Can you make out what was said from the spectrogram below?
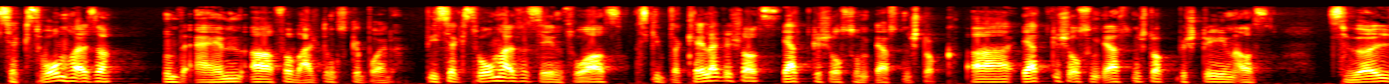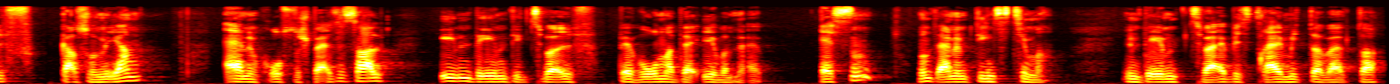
Sechs Wohnhäuser und ein äh, Verwaltungsgebäude. Die sechs Wohnhäuser sehen so aus. Es gibt ein Kellergeschoss, Erdgeschoss und ersten Stock. Äh, Erdgeschoss und ersten Stock bestehen aus zwölf Gasonären, einem großen Speisesaal, in dem die zwölf Bewohner der Ebene essen und einem Dienstzimmer, in dem zwei bis drei Mitarbeiter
